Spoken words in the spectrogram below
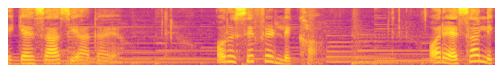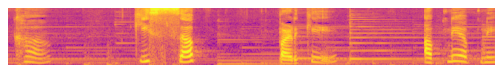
एक एहसास याद आया, और उसे फिर लिखा। और ऐसा लिखा कि सब पढ़ के अपने अपने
